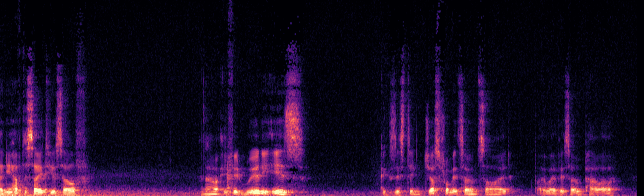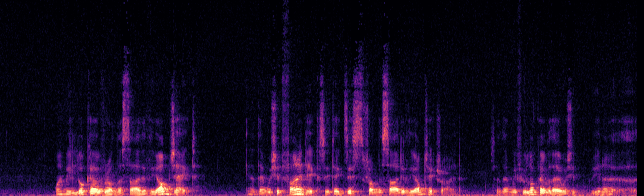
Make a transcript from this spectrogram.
Then you have to say to yourself, now, if it really is existing just from its own side, by way of its own power, when we look over on the side of the object, you know, then we should find it because it exists from the side of the object, right? So then, if we look over there, we should, you know, uh,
